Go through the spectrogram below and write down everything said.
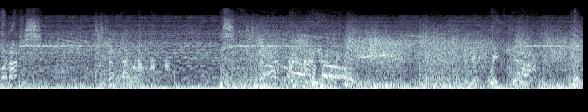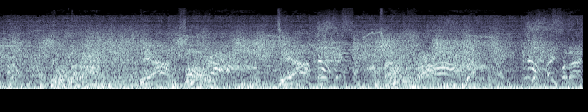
For that! Out of! You weak! Yeah! Yeah! Pay for that!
